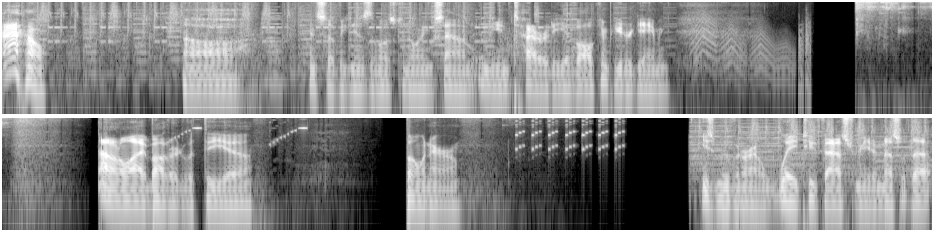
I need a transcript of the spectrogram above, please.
Ow! Oh. And so begins the most annoying sound in the entirety of all computer gaming. I don't know why I bothered with the uh, bow and arrow. He's moving around way too fast for me to mess with that.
